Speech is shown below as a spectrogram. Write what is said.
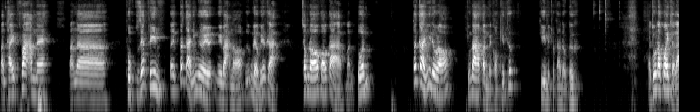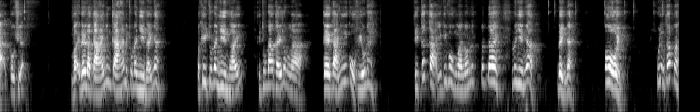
bạn Thái Phạm này bạn uh, Phục Zfin tất cả những người người bạn đó Dũng đều biết cả. Trong đó có cả bạn Tuấn. Tất cả những điều đó chúng ta cần phải có kiến thức khi mà chúng ta đầu tư. Chúng ta quay trở lại câu chuyện. Vậy đây là cái những cái mà chúng ta nhìn thấy nhá. Và khi chúng ta nhìn thấy thì chúng ta thấy rằng là kể cả những cái cổ phiếu này thì tất cả những cái vùng mà nó, nó đây nó nhìn nhá. Đỉnh này. Ôi khối lượng thấp mà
